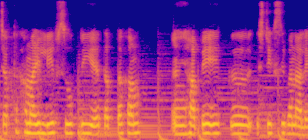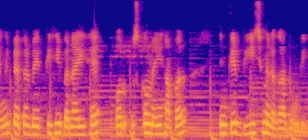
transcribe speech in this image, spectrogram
जब तक हमारी लीफ सूख रही है, तब तक हम यहाँ पे एक स्टिक सी बना लेंगे, पेपर बैग की ही बनाई है और उसको मैं यहाँ पर इनके बीच में लगा दूँगी।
